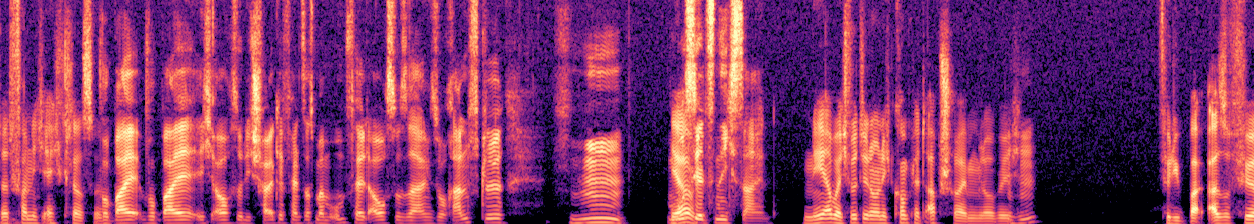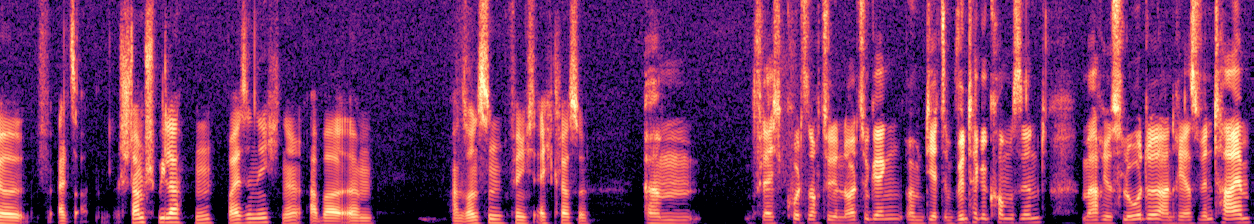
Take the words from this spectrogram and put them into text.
Das fand ich echt klasse. Wobei, wobei ich auch so die Schalke-Fans aus meinem Umfeld auch so sagen, so Ranftl, hm, muss ja. jetzt nicht sein. Nee, aber ich würde den auch nicht komplett abschreiben, glaube ich. Mhm. Für die, ba also für als Stammspieler, hm, weiß ich nicht, ne? Aber ähm, ansonsten finde ich es echt klasse. Ähm, vielleicht kurz noch zu den Neuzugängen, ähm, die jetzt im Winter gekommen sind. Marius Lode, Andreas Windheim,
